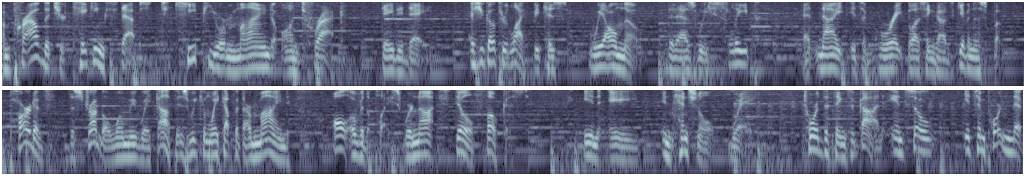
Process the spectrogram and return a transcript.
I'm proud that you're taking steps to keep your mind on track day to day as you go through life because we all know that as we sleep at night, it's a great blessing God's given us, but part of the struggle when we wake up is we can wake up with our mind all over the place. We're not still focused in a intentional way toward the things of God. And so it's important that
